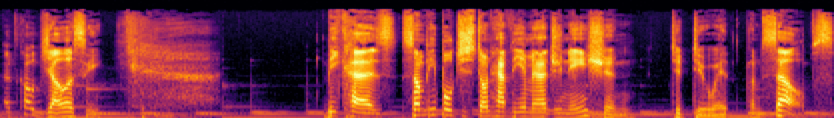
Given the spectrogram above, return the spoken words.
That's called jealousy. Because some people just don't have the imagination to do it themselves.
